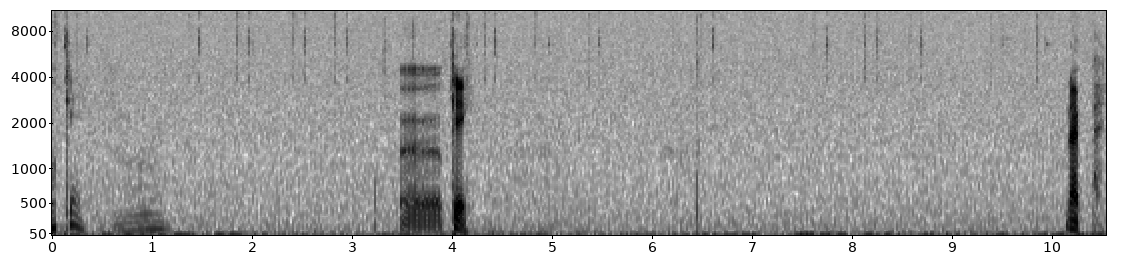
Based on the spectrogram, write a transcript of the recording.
Okei. Okei. Näin päin.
